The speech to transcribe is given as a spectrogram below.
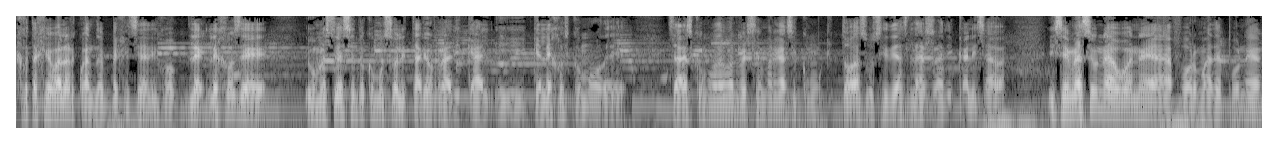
J.G. Ballard cuando envejecía dijo, "Le- lejos de, me estoy haciendo como un solitario radical y que lejos como de, sabes, como de volverse amargazo y como que todas sus ideas las radicalizaba. Y se me hace una buena forma de poner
